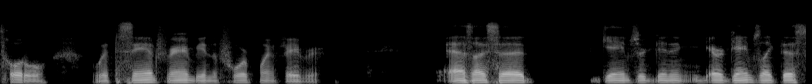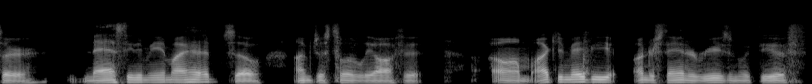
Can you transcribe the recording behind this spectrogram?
total with San Fran being the four point favorite. As I said, games are getting or games like this are nasty to me in my head. So I'm just totally off it. Um, I can maybe understand a reason with you if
